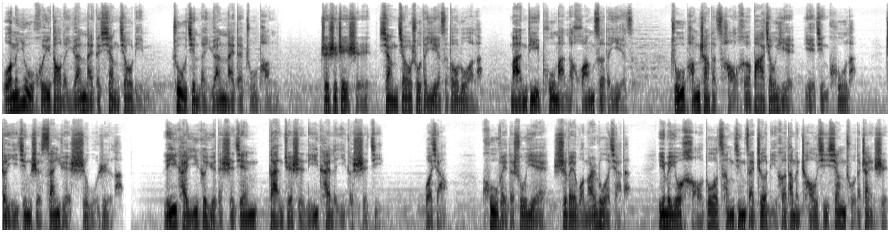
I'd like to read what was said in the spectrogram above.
我们又回到了原来的橡胶林，住进了原来的竹棚。只是这时，橡胶树的叶子都落了，满地铺满了黄色的叶子，竹棚上的草和芭蕉叶也经枯了。这已经是三月十五日了，离开一个月的时间，感觉是离开了一个世纪。我想，枯萎的树叶是为我们而落下的，因为有好多曾经在这里和他们朝夕相处的战士，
